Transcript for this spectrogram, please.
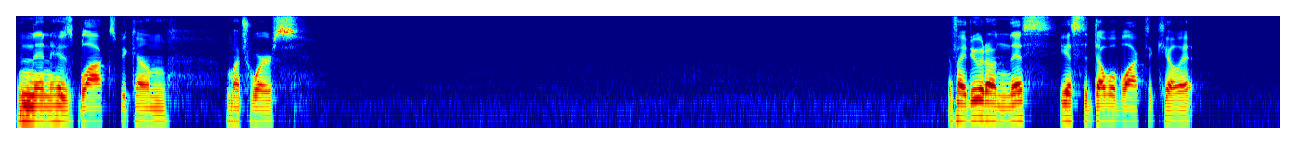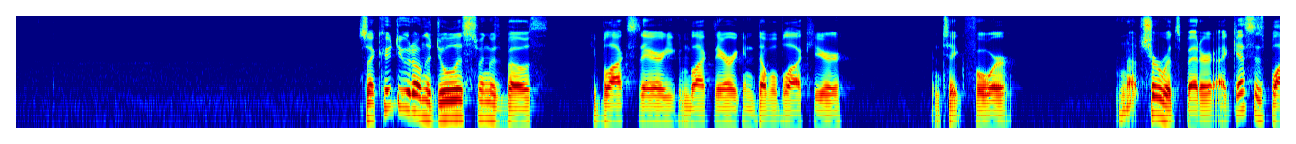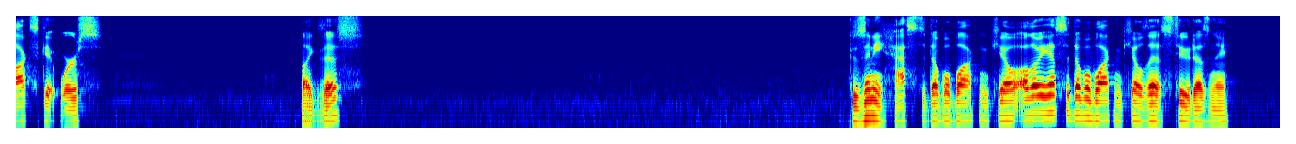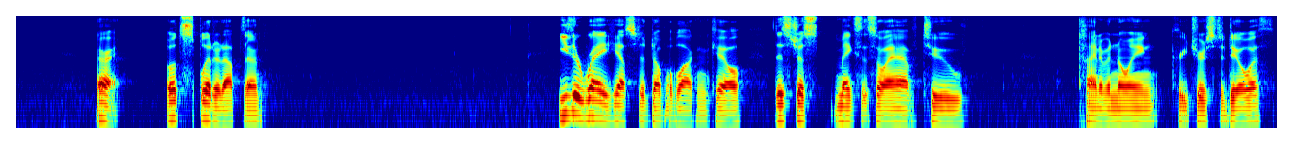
And then his blocks become much worse. If I do it on this, he has to double block to kill it. So I could do it on the duelist, swing with both. He blocks there, he can block there, he can double block here and take four. I'm not sure what's better. I guess his blocks get worse like this. Because then he has to double block and kill. Although he has to double block and kill this too, doesn't he? Alright. Let's split it up then. Either way, he has to double block and kill. This just makes it so I have two kind of annoying creatures to deal with.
